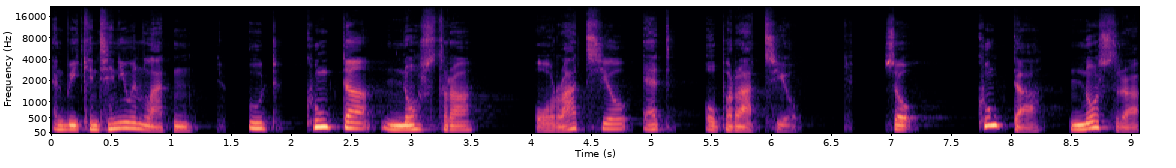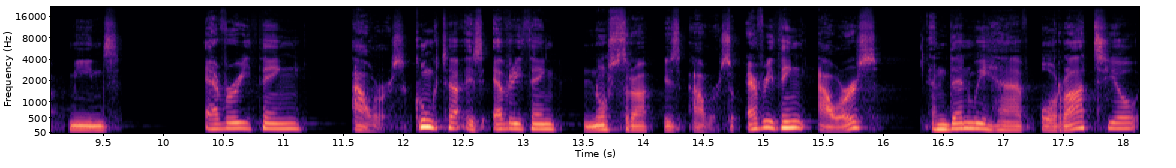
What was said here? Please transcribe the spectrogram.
And we continue in Latin, ut cuncta nostra oratio et operatio. So, cuncta nostra means everything ours. Cuncta is everything, nostra is ours. So everything ours. And then we have oratio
